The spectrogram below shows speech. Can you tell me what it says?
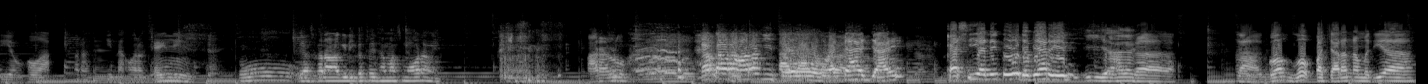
Tionghoa orang Cina orang Chinese. Oh yang sekarang lagi diketuin sama semua orang nih Parah lu. kata orang-orang gitu. Ada Jai kasihan itu udah biarin. Iya nah nah gua gua pacaran sama dia.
